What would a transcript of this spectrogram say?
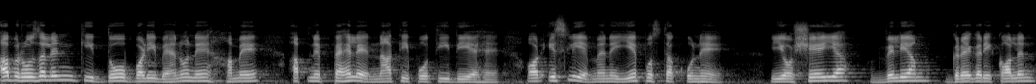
अब रोजलिन की दो बड़ी बहनों ने हमें अपने पहले नाती पोती दिए हैं और इसलिए मैंने ये पुस्तक उन्हें योशेया, विलियम, ग्रेगरी कॉलिन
